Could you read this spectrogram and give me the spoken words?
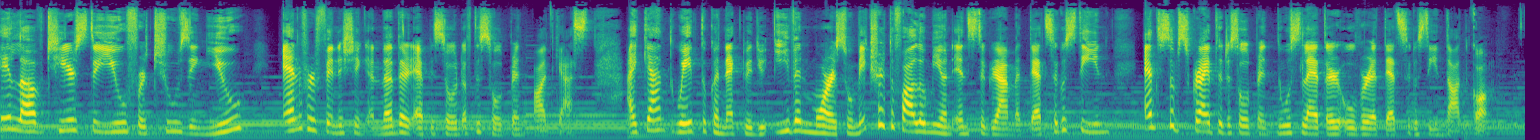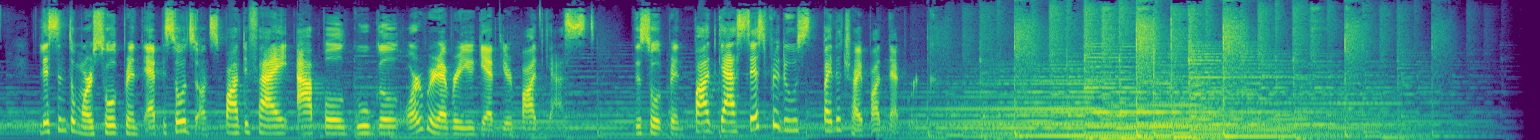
Hey, love, cheers to you for choosing you and for finishing another episode of the Soulprint podcast. I can't wait to connect with you even more, so make sure to follow me on Instagram at Tetsagustin and subscribe to the Soulprint newsletter over at tetsagustin.com. Listen to more Soulprint episodes on Spotify, Apple, Google, or wherever you get your podcasts. The Soulprint podcast is produced by the Tripod Network.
